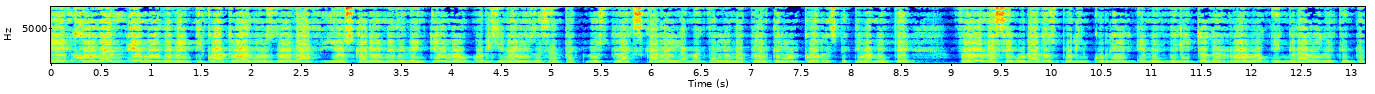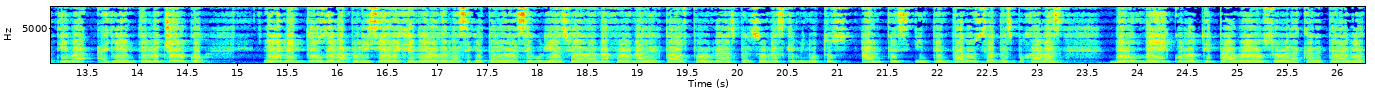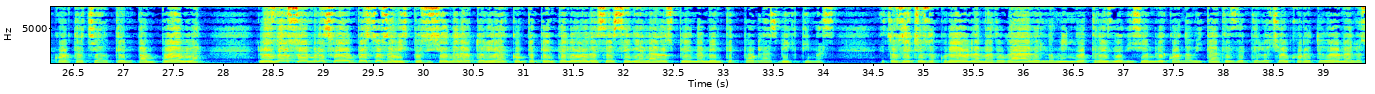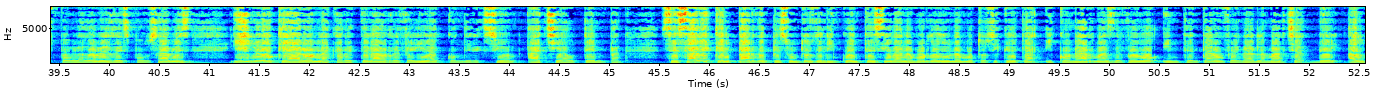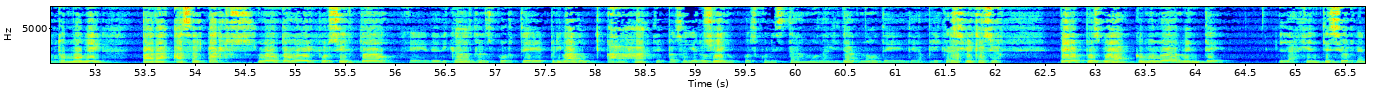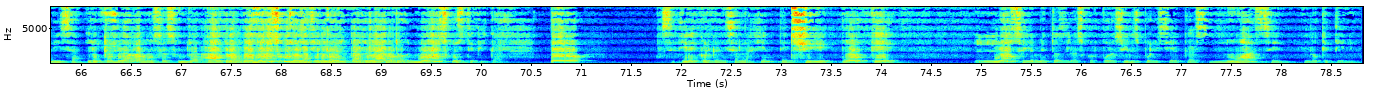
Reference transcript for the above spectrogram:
Eh, Jordán N, de 24 años de edad, y Oscar N, de 21, originarios de Santa Cruz, Tlaxcala y la Magdalena Tlaltelulco, respectivamente, fueron asegurados por incurrir en el delito de robo en grado de tentativa allá en Telocholco. Elementos de la Policía de Género de la Secretaría de Seguridad Ciudadana fueron alertados por unas personas que minutos antes intentaron ser despojadas de un vehículo tipo Aveo sobre la carretera vía corta Chiautempan, Puebla. Los dos hombres fueron puestos a disposición de la autoridad competente luego de ser señalados plenamente por las víctimas. Estos hechos ocurrieron la madrugada del domingo 3 de diciembre cuando habitantes de Telocholco retuvieron a los pobladores responsables y bloquearon la carretera referida con dirección a Chiautempan. Se sabe que el par de presuntos delincuentes iban a bordo de una motocicleta y con armas de fuego intentaron frenar la marcha del automóvil para asaltarlos. Un automóvil, por cierto, eh, dedicado al transporte privado Ajá. de pasajeros, Sí. pues con esta modalidad ¿no? de, de aplicación. De aplicación. Pero pues vea, como nuevamente la gente se organiza, lo que hablábamos hace un rato, A no es justificar, pregunta, claro. no es justificar, pero se tiene que organizar la gente, Sí. porque los elementos de las corporaciones policíacas no hacen lo que tienen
